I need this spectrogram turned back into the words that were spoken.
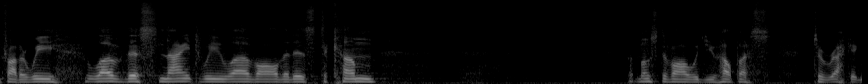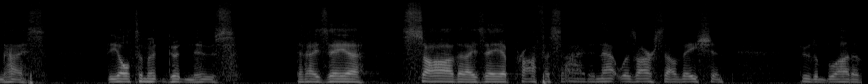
Father, we love this night. We love all that is to come. But most of all, would you help us to recognize the ultimate good news that Isaiah saw, that Isaiah prophesied, and that was our salvation through the blood of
